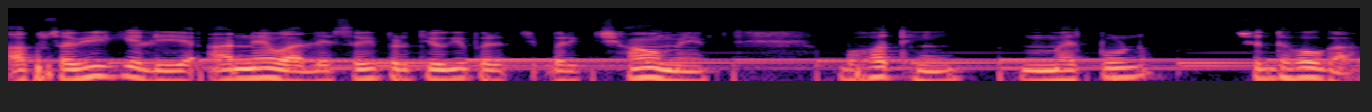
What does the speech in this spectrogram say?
आप सभी के लिए आने वाले सभी प्रतियोगी परीक्षाओं में बहुत ही महत्वपूर्ण सिद्ध होगा।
